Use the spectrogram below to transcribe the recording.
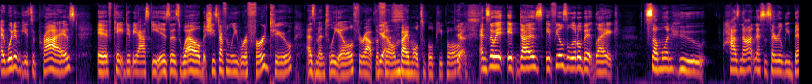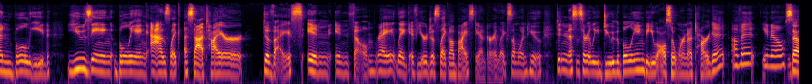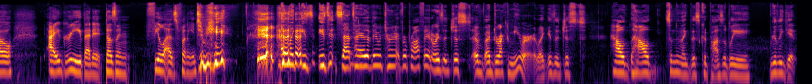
I wouldn't be surprised if Kate Dibiasky is as well, but she's definitely referred to as mentally ill throughout the Yes. film by multiple people. Yes. And so it it does it feels a little bit like someone who has not necessarily been bullied using bullying as like a satire device in in film right? Like if you're just like a bystander like someone who didn't necessarily do the bullying but you also weren't a target of it you know? Mm-hmm. So i agree that it doesn't feel as funny to me. And like is is it satire that they would turn it for profit or is it just a, a direct mirror? Like is it just how how something like this could possibly really get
